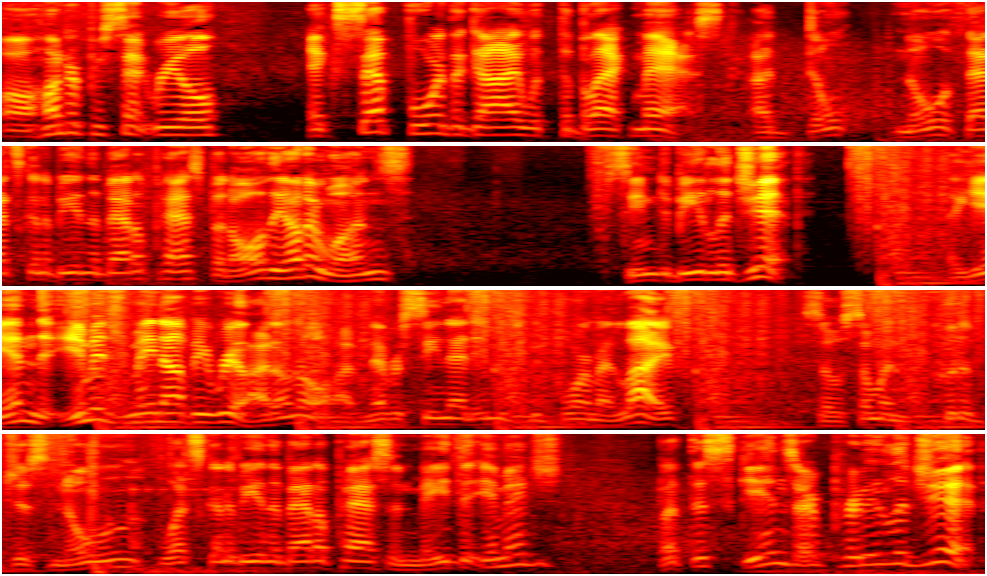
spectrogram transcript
100% real, except for the guy with the black mask. I don't know if that's going to be in the Battle Pass, but all the other ones seem to be legit. Again, the image may not be real. I don't know. I've never seen that image before in my life. So someone could have just known what's going to be in the Battle Pass and made the image. But the skins are pretty legit.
